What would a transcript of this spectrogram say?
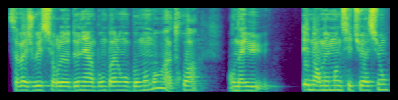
ça va jouer sur le donner un bon ballon au bon moment. À trois, on a eu énormément de situations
